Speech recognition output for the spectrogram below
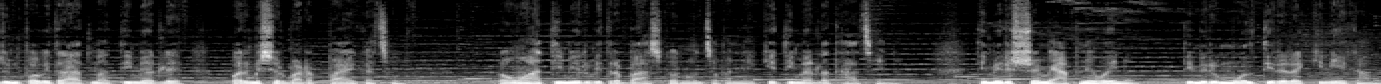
जुन पवित्र आत्मा तिमीहरूले परमेश्वरबाट पाएका छौ। र उहाँ तिमीहरूभित्र बास गर्नुहुन्छ भन्ने के तिमीहरूलाई थाहा छैन। तिमीहरू स्वयं आफ्नै होइन तिमीहरू मोल तिरेर किनिएका हो।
